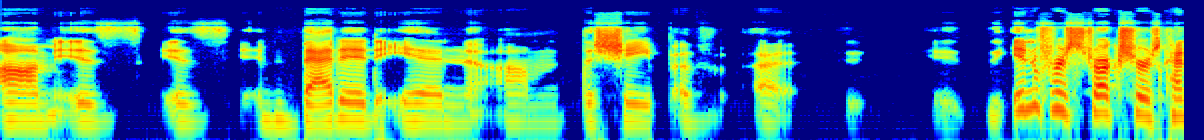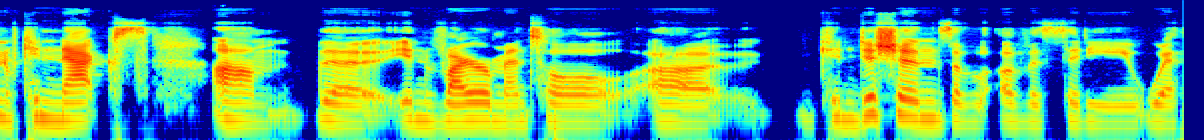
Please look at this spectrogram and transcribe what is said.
um, is is embedded in um, the shape of uh, the infrastructure kind of connects um, the environmental uh, conditions of, of a city with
